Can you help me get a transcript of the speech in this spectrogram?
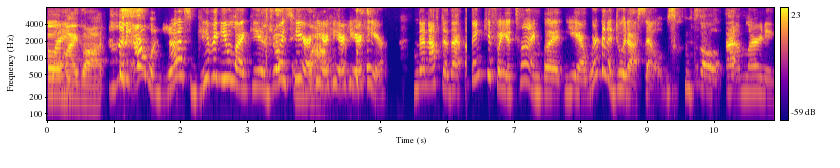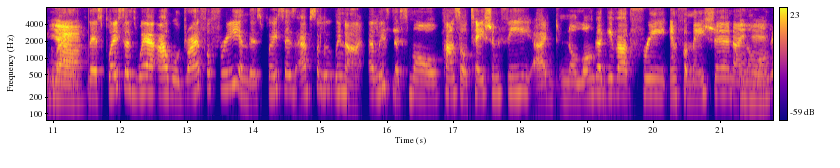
Oh like, my God. Honey, I was just giving you like, yeah, Joyce here, wow. here, here, here, here. And then after that, thank you for your time, but yeah, we're gonna do it ourselves. so I'm learning. Yeah. Like, there's places where I will drive for free, and there's places absolutely not. At least a small consultation fee. I no longer give out free information. I no Mhm. longer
